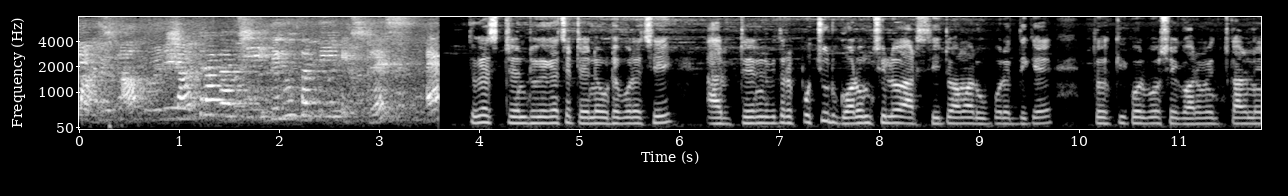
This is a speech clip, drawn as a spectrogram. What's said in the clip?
পাঁচ। আপ সাঁতরাগাছি তিরুপতি এক্সপ্রেস তো গ্যাস ট্রেন ঢুকে গেছে ট্রেনে উঠে পড়েছি। আর ট্রেনের ভিতরে প্রচুর গরম ছিল আর সিটও আমার উপরের দিকে। তো কি করব, সেই গরমের কারণে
